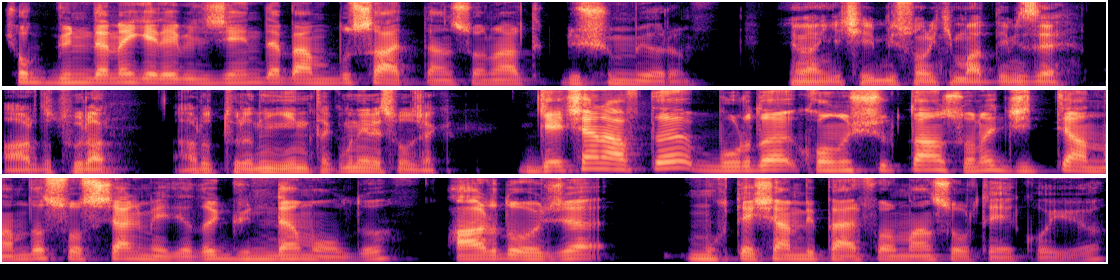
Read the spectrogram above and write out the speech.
Çok gündeme gelebileceğini de ben bu saatten sonra artık düşünmüyorum. Hemen geçelim bir sonraki maddemize. Arda Turan. Arda Turan'ın yeni takımı neresi olacak? Geçen hafta burada konuştuktan sonra ciddi anlamda sosyal medyada gündem oldu. Arda Hoca muhteşem bir performans ortaya koyuyor.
